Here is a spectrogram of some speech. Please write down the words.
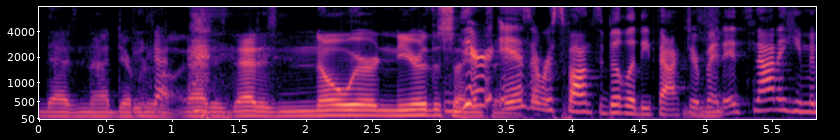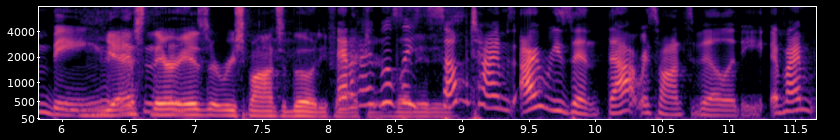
That is not different got- at all. That is that is nowhere near the same. There thing. is a responsibility factor, but it's not a human being. Yes, It's- there is a responsibility factor. And. I will say, it is- sometimes I resent that responsibility. If I'm,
